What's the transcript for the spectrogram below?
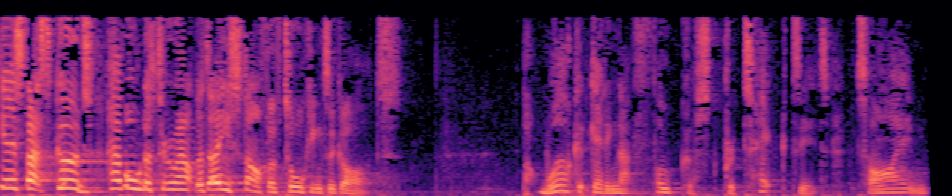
Yes, that's good. Have all the throughout the day stuff of talking to God. But work at getting that focused, protected time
